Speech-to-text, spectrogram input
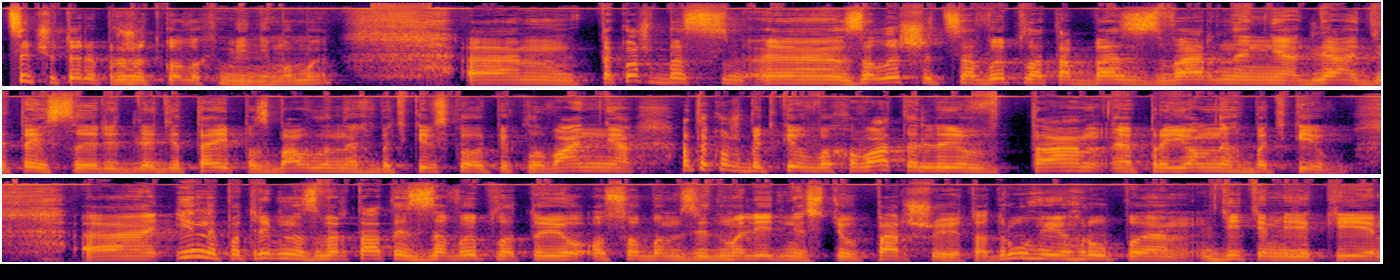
Це 4 прожиткових мінімуми. Ем, також без е, залишиться виплата без звернення для дітей-сиріт, для дітей, позбавлених батьківського піклування, а також батьків-вихователів та е, прийомних батьків. Е, і не потрібно звертатись за виплатою особам з інвалідністю першої та другої групи, дітям, які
